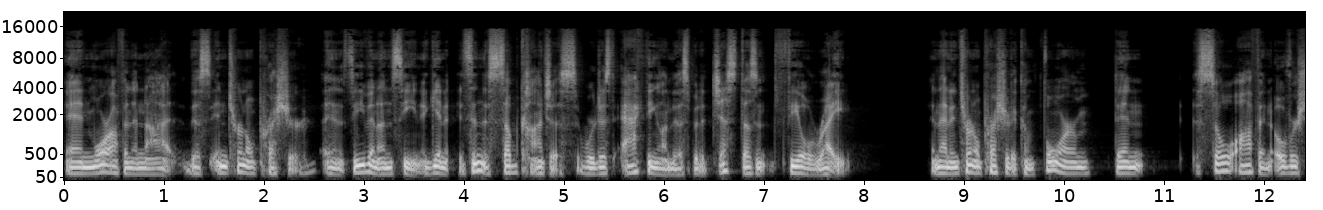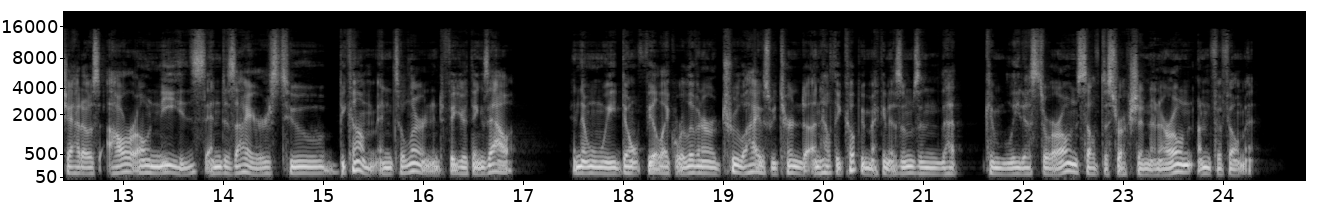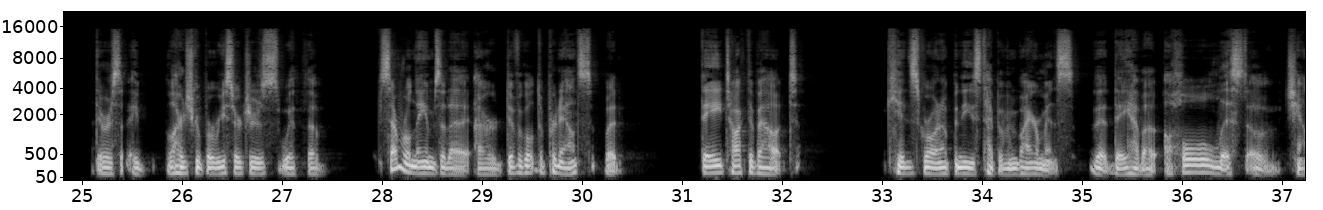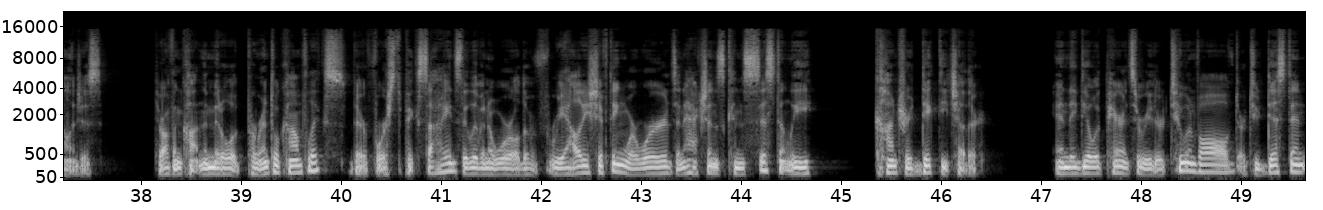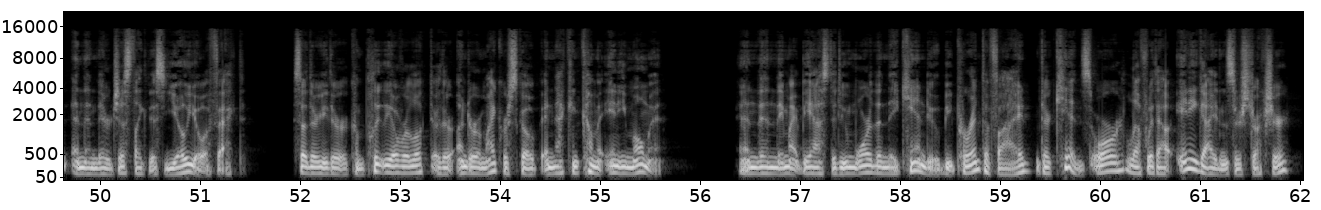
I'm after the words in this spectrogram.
And more often than not, this internal pressure, and it's even unseen. Again, it's in the subconscious. We're just acting on this, but it just doesn't feel right. And that internal pressure to conform then so often overshadows our own needs and desires to become and to learn and to figure things out. And then when we don't feel like we're living our true lives, we turn to unhealthy coping mechanisms, and that can lead us to our own self destruction and our own unfulfillment. There was a large group of researchers with uh, several names that are difficult to pronounce, but they talked about kids growing up in these type of environments that they have a, a whole list of challenges. They're often caught in the middle of parental conflicts. They're forced to pick sides. They live in a world of reality shifting where words and actions consistently contradict each other. And they deal with parents who are either too involved or too distant. And then they're just like this yo yo effect. So they're either completely overlooked or they're under a microscope, and that can come at any moment. And then they might be asked to do more than they can do, be parentified, their kids, or left without any guidance or structure.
